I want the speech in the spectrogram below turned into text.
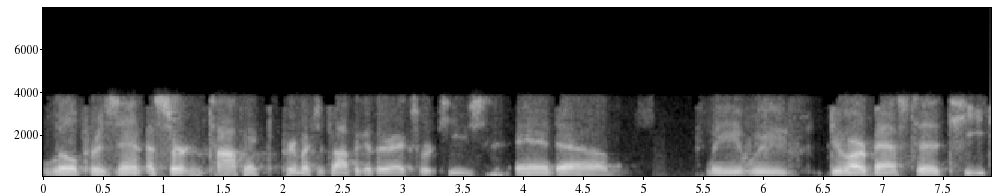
will present a certain topic, pretty much a topic of their expertise, and um, we we do our best to teach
